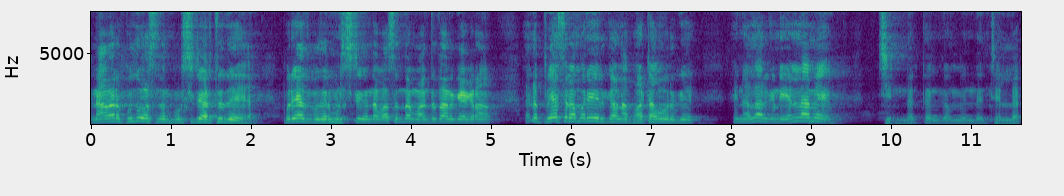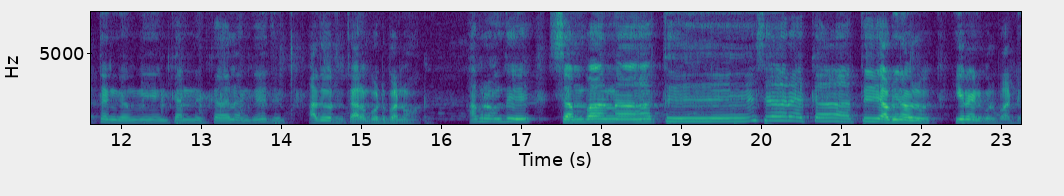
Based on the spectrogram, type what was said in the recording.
நான் வேறு புது வசந்தம் முடிச்சுட்டு அடுத்தது புரியாத புதர் முடிச்சுட்டு வந்தால் வசந்தம் வந்துதான்னு கேட்குறான் அதில் பேசுகிற மாதிரியே இருக்கா நான் பாட்டாகவும் இருக்குது நல்லா இருக்குன்னு எல்லாமே சின்ன தங்கம் இந்த செல்லத்தங்கம் என் கண்ணு கலங்குது. அது ஒரு தாளம் போட்டு பண்ணுவான். அப்புறம் வந்து சம்பா நாத்து சரக்காத்து அப்படின்னு ஒரு ஹீரோயினுக்கு ஒரு பாட்டு.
